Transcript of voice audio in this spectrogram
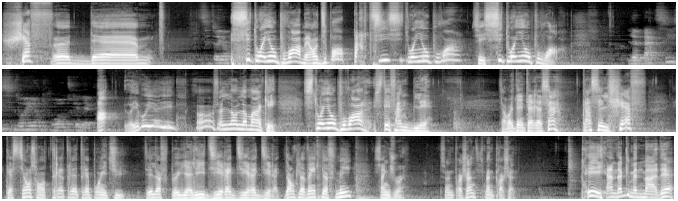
chef euh, de. Citoyen au pouvoir. Ben, on dit pas Parti citoyen au pouvoir. C'est citoyen au pouvoir. Le Parti citoyen au pouvoir du Québec. Ah, voyez-vous, oh, celle-là, on l'a manqué. Citoyen au pouvoir, Stéphane Blais. Ça va être intéressant. Quand c'est le chef, les questions sont très, très, très pointues sais, là, je peux y aller direct, direct, direct. Donc, le 29 mai, 5 juin. Semaine prochaine, semaine prochaine. Et il y en a qui me demandaient,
